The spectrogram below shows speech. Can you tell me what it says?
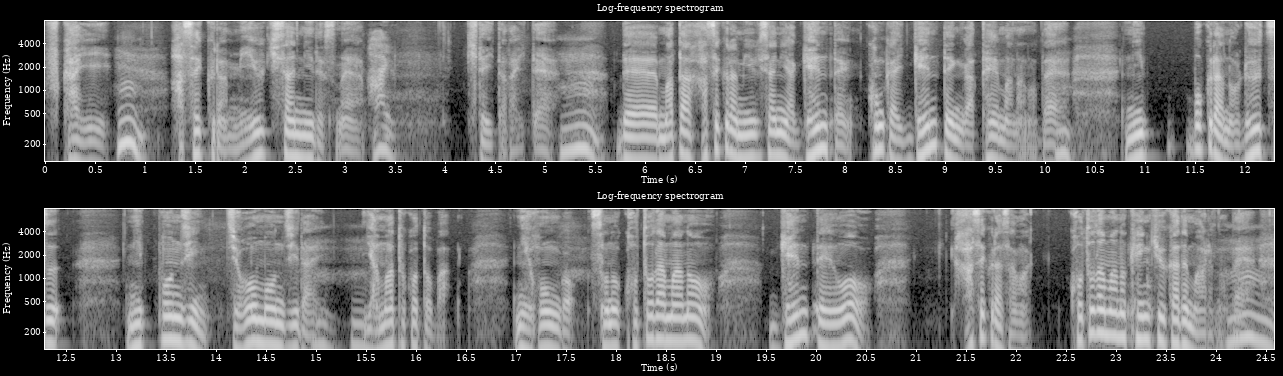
深いうん。長谷倉美幸さんにですねはい。来ていただいてうん。でまた長谷倉美幸さんには原点今回原点がテーマなので、に僕らのルーツ日本人縄文時代、大和言葉日本語その言霊の原点を長谷倉さんは言霊の研究家でもあるので、うん。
